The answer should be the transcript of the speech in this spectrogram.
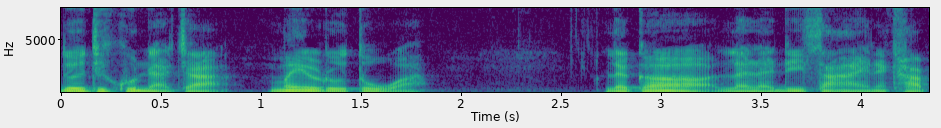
โดยที่คุณอาจจะไม่รู้ตัว แล้วก็หลาย ๆ ดีไซน์นะครับ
